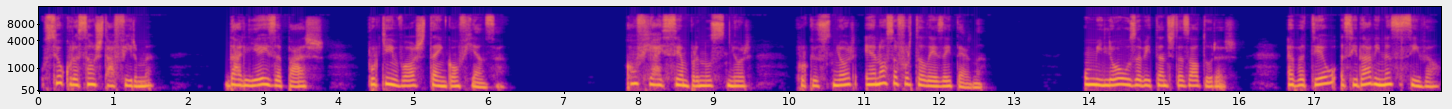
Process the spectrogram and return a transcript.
O seu coração está firme. Dar-lhe-eis a paz porque em vós tem confiança. Confiai sempre no Senhor, porque o Senhor é a nossa fortaleza eterna. Humilhou os habitantes das alturas, abateu a cidade inacessível,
